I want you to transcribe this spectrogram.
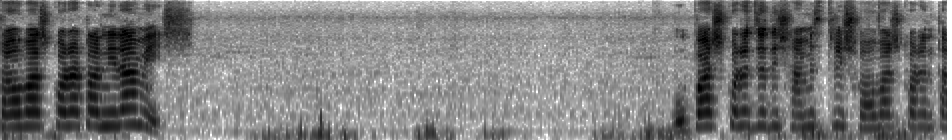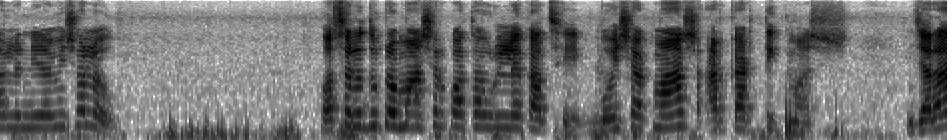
সহবাস করাটা নিরামিষ? উপাস করে যদি স্বামী স্ত্রী সহবাস করেন তাহলে নিরামিষ হলো? বছরে দুটো মাসের কথা উল্লেখ আছে, বৈশাখ মাস আর কার্তিক মাস। যারা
